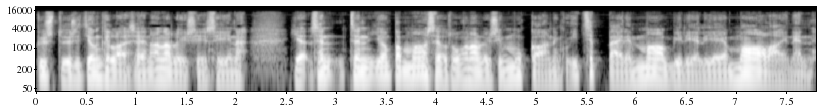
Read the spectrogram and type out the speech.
pystyy sitten jonkinlaiseen analyysiin siinä. Ja sen, sen Jompan maaseutuanalyysin mukaan niin kuin itsepäinen maanviljelijä ja maalainen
